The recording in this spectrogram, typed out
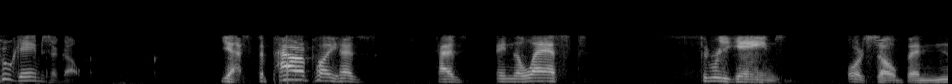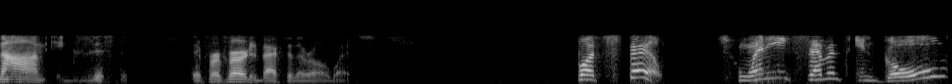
two games ago. Yes, the power play has has in the last three games or so been non-existent. They've reverted back to their old ways. But still, 27th in goals?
